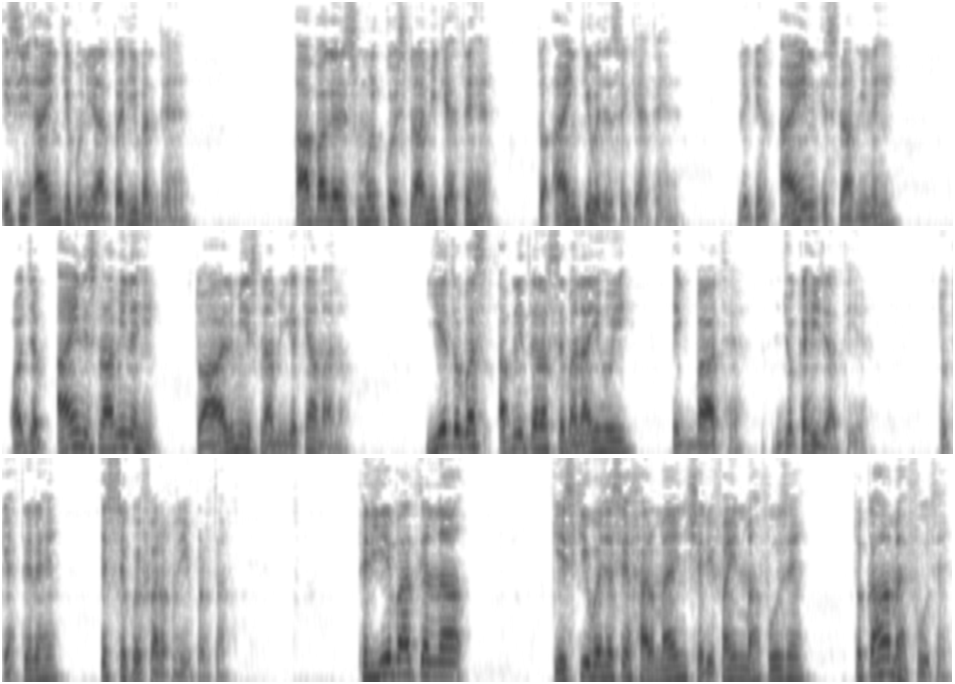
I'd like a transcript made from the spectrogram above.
اسی آئین کی بنیاد پر ہی بنتے ہیں۔ آپ اگر اس ملک کو اسلامی کہتے ہیں، تو آئین کی وجہ سے کہتے ہیں۔ لیکن آئین اسلامی نہیں۔ اور جب آئین اسلامی نہیں تو عالمی اسلامی کا کیا معنی؟ یہ تو بس اپنی طرف سے بنائی ہوئی ایک بات ہے جو کہی جاتی ہے۔ تو کہتے رہیں، اس سے کوئی فرق نہیں پڑتا۔ پھر یہ بات کرنا کہ اس کی وجہ سے حرمائن شریفائن محفوظ ہیں، تو کہاں محفوظ ہیں؟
